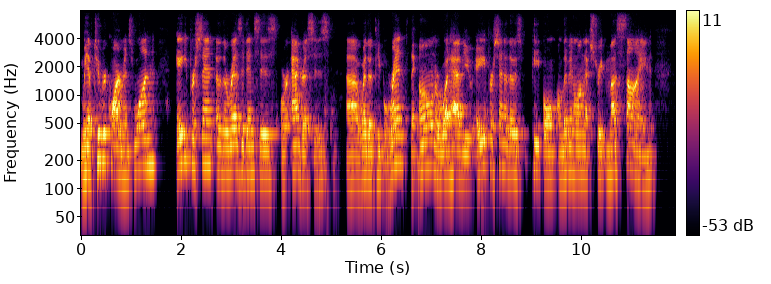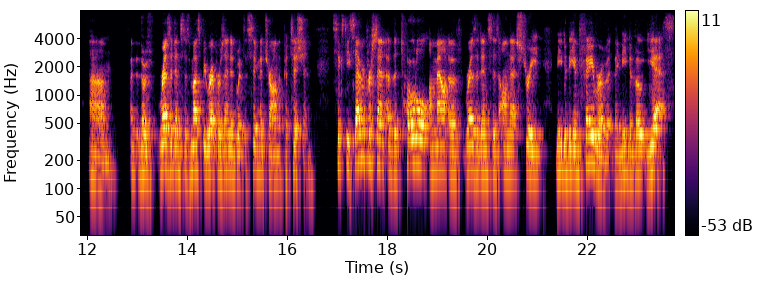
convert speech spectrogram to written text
We have two requirements. One, 80% of the residences or addresses, uh, whether people rent, they own, or what have you, 80% of those people living along that street must sign. Um, those residences must be represented with the signature on the petition. 67% of the total amount of residences on that street need to be in favor of it. They need to vote yes.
